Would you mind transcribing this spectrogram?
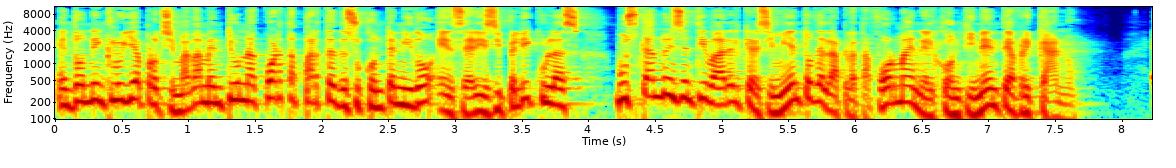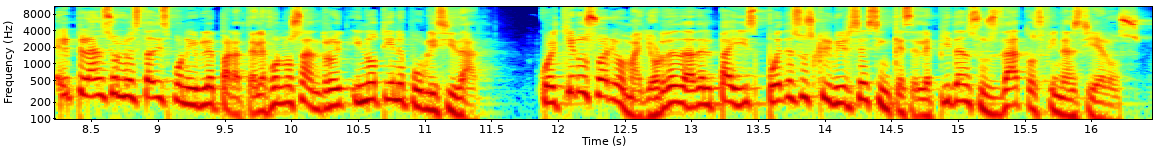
en donde incluye aproximadamente una cuarta parte de su contenido en series y películas, buscando incentivar el crecimiento de la plataforma en el continente africano. El plan solo está disponible para teléfonos Android y no tiene publicidad. Cualquier usuario mayor de edad del país puede suscribirse sin que se le pidan sus datos financieros.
